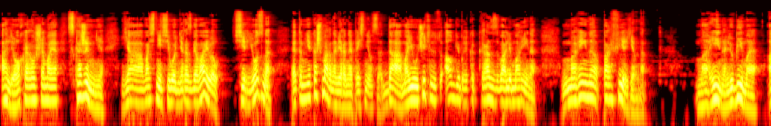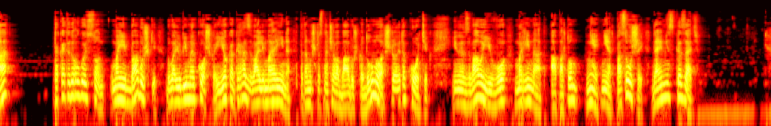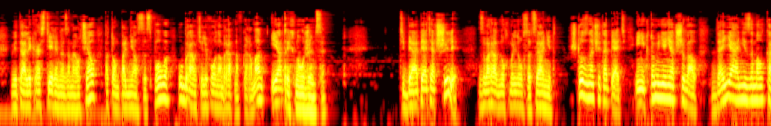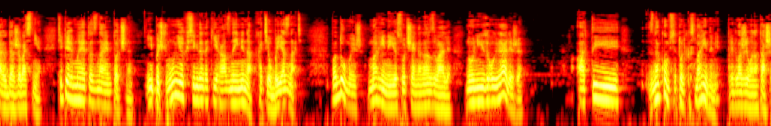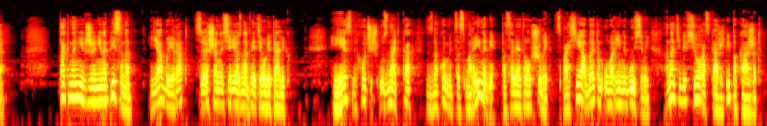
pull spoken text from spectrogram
«Алло, хорошая моя, скажи мне, я во сне сегодня разговаривал? Серьезно?» Это мне кошмар, наверное, приснился. Да, мою учительницу алгебры как раз звали Марина. Марина Порфирьевна. Марина, любимая, а? Так это другой сон. У моей бабушки была любимая кошка. Ее как раз звали Марина, потому что сначала бабушка думала, что это котик, и называла его Маринад, а потом... Нет, нет, послушай, дай мне сказать. Виталик растерянно замолчал, потом поднялся с пола, убрал телефон обратно в карман и отряхнул джинсы. «Тебя опять отшили?» – злорадно ухмыльнулся цианид. «Что значит опять? И никто меня не отшивал. Да я не замолкаю даже во сне. Теперь мы это знаем точно. И почему у них всегда такие разные имена, хотел бы я знать. Подумаешь, Марина ее случайно назвали. Ну не изругали же». «А ты «Знакомься только с Маринами», — предложила Наташа. «Так на них же не написано». «Я бы и рад», — совершенно серьезно ответил Виталик. «Если хочешь узнать, как знакомиться с Маринами», — посоветовал Шурик, — «спроси об этом у Марины Гусевой. Она тебе все расскажет и покажет».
